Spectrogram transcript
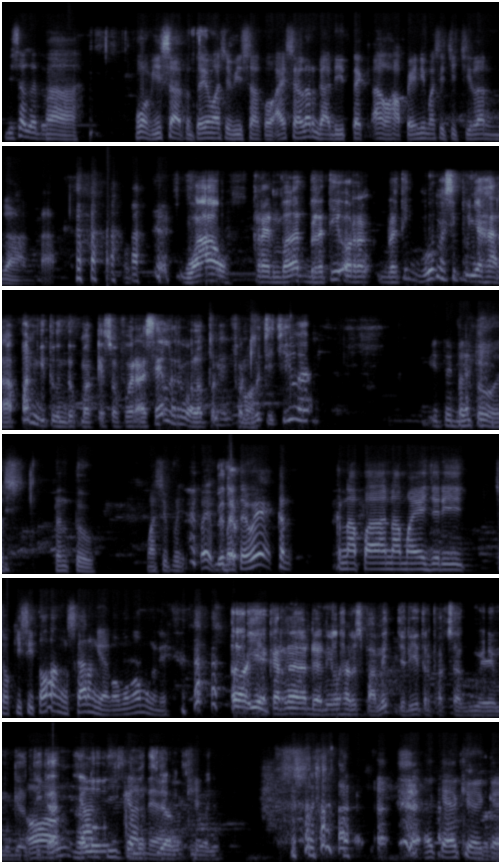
Bisa gak tuh? Nah, wah bisa, tentunya masih bisa kok. iSeller nggak tag, ah HP ini masih cicilan, enggak, enggak. Wow, keren banget. Berarti orang, berarti gue masih punya harapan gitu untuk pakai software reseller walaupun handphone gue cicilan. Itu dia. Tentu, tentu. Masih punya. Eh, Betul. BTW, ken- kenapa namanya jadi Coki Sitohang sekarang ya ngomong-ngomong nih? Oh iya, karena Daniel harus pamit, jadi terpaksa gue yang menggantikan. Oh, Halo, gantikan selamat ya, siang oke. semuanya. Oke, oke, oke.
